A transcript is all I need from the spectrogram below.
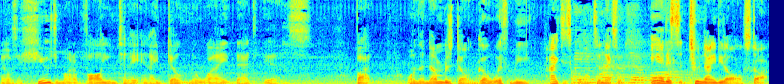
and was a huge amount of volume today, and I don't know why that is. But when the numbers don't go with me, I just go on to the next one, and it's a two ninety dollar stock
